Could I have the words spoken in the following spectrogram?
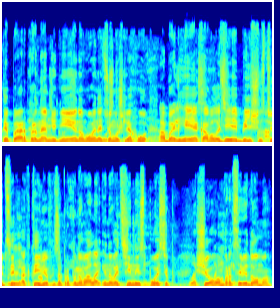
Тепер принаймні однією ногою на цьому шляху. А Бельгія, яка володіє більшістю цих активів, запропонувала інноваційний спосіб. Що вам про це відомо?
